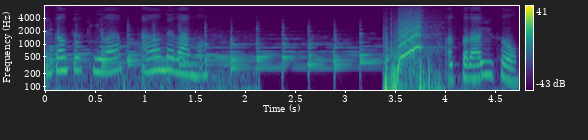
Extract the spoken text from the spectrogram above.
Entonces, Kiba, ¿a dónde vamos? Al paraíso.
